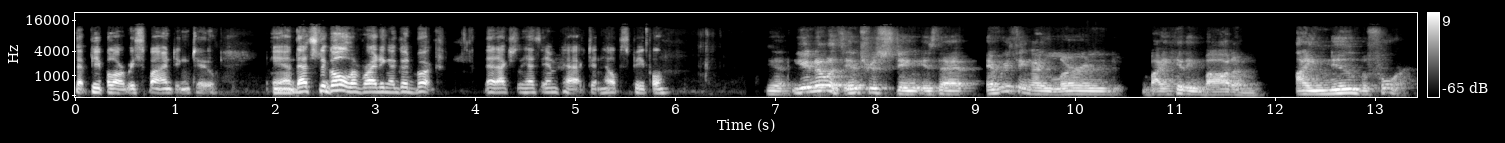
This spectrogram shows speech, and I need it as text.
that people are responding to. And that's the goal of writing a good book that actually has impact and helps people. Yeah. You know what's interesting is that everything I learned by hitting bottom, I knew before,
